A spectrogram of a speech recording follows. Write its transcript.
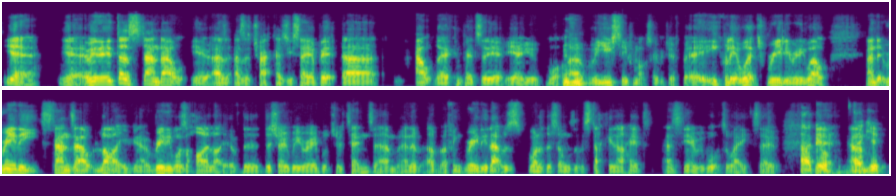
Yeah, yeah. I mean, it does stand out, you know, as as a track, as you say, a bit uh, out there compared to you know what uh, mm-hmm. uh, we're used to from October Drift, but equally, it works really, really well and it really stands out live. You know, it really was a highlight of the the show we were able to attend, um, and I, I, think really that was one of the songs that was stuck in our head as you know we walked away. So, oh, cool. Yeah, um, Thank you.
